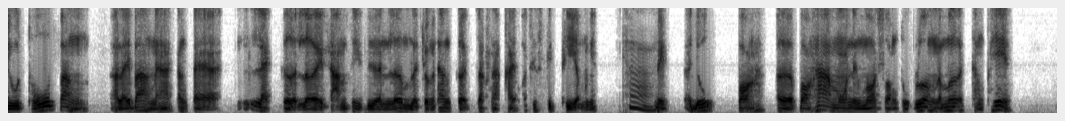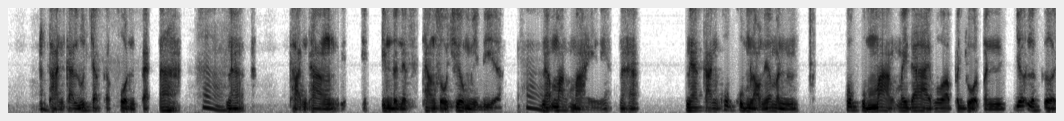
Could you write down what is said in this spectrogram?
YouTube บ้างอะไรบ้างนะฮะตั้งแต่ แรกเกิดเลยสามสี่เดือนเริ่มเลยจนกระทั่งเกิดลักษณะคล้ายออทิสติกเทียมเนี้ยค่ะเด็กอายุปเอ่อปห้ามหนึ่งมสองถูกล่วงละเมิดทางเพศ ผ่านการรู้จักกับคนแปลกหน้าค่ะนะฮะผ่านทางอินเทอร์เน็ตทางโซเชียลมีเดียค่ะนะมากมายเนี่ยนะฮะเนี่ยการควบคุมเหล่านี้มันควบคุมมากไม่ได้ เพราะว่าประโยชน์มันเยอะเหลือเกิน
